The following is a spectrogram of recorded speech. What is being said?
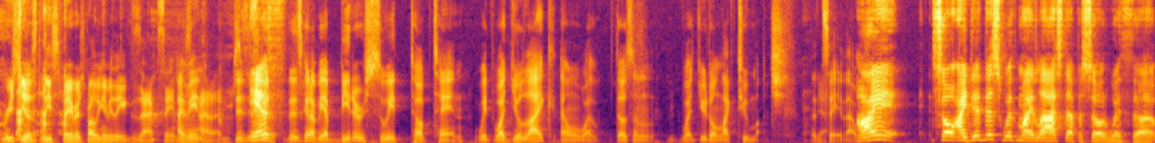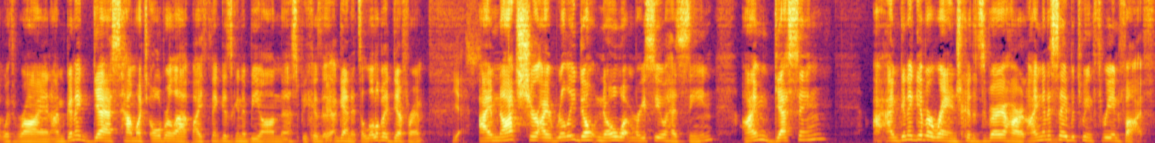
Mauricio's least favorite is probably going to be the exact same I as mean, Adam's. this is, gonna, this is gonna be a bittersweet top ten with what you like and what doesn't, what you don't like too much. Let's Yeah. say it that way. I so I did this with my last episode with uh, with Ryan. I'm gonna guess how much overlap I think is gonna be on this because Okay. again, it's a little bit different. yes. I'm not sure. I really don't know what Mauricio has seen. I'm guessing. I- I'm gonna give a range because it's very hard. I'm gonna say between three and five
